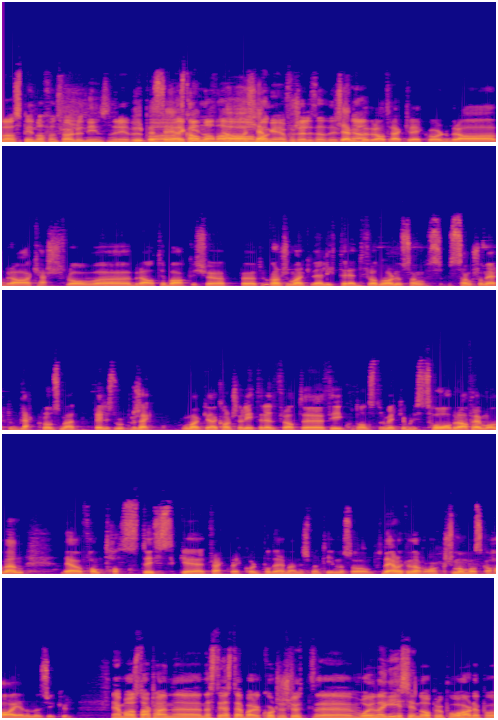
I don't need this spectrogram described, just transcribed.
da, spin-offen fra Lundin som driver IPC, på Canada ja, og mange forskjellige steder. Kjempebra track record, bra, bra cashflow, eh, bra tilbakekjøp. Jeg tror kanskje markedet er litt redd for at nå har du sanksjonert Blackroad, som er et veldig stort prosjekt. Markedet er kanskje litt redd for at uh, fri kontantstrøm ikke blir så bra fremover, men det er jo fantastisk uh, track record på det management-teamet. Så, så, det er nok en aksje man bare skal ha gjennom en sykkel. Jeg må snart ta en uh, neste gjest. Jeg bare kort til slutt. Uh, Vår Energi, siden du apropos har det på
